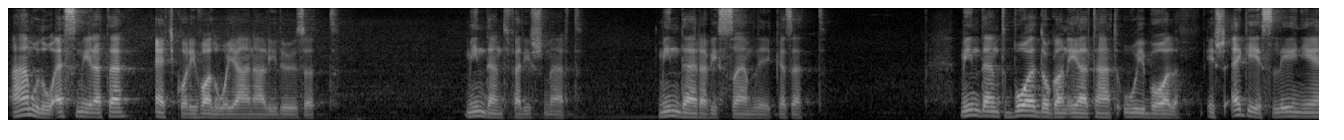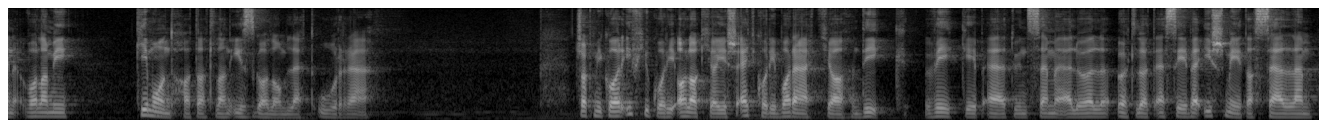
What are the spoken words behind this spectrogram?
Ámuló eszmélete egykori valójánál időzött. Mindent felismert, mindenre visszaemlékezett. Mindent boldogan élt át újból, és egész lényén valami kimondhatatlan izgalom lett úrrá. Csak mikor ifjúkori alakja és egykori barátja Dick végképp eltűnt szeme elől, ötlött eszébe ismét a szellem,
